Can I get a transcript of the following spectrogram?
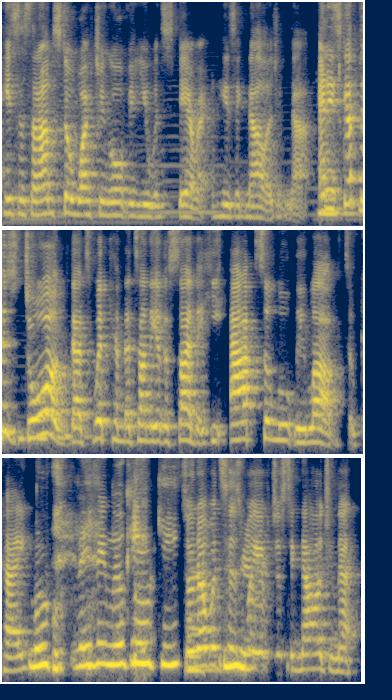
he says that I'm still watching over you in spirit. And he's acknowledging that. And he's got this dog that's with him that's on the other side that he absolutely loved. Okay. Mookie. Mookie. Mookie. So no, it's his Mhm. way of just acknowledging that,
